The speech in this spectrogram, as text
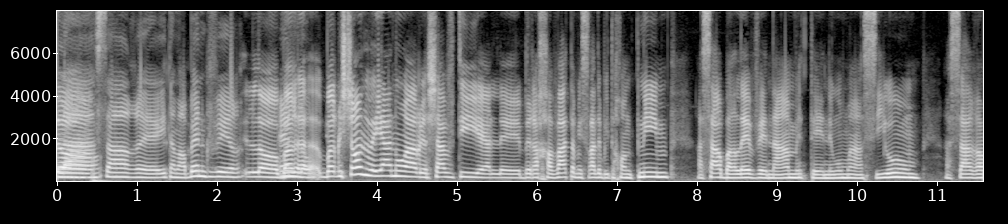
לא. לשר אה, איתמר בן גביר? לא, בראשון בינואר ישבתי אה, ברחבת המשרד לביטחון פנים, השר בר לב נאם את נאום הסיום, השר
